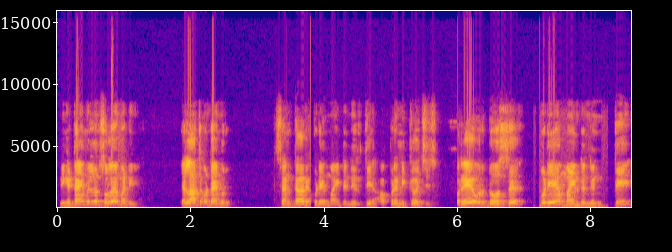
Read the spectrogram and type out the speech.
நீங்க டைம் இல்லைன்னு சொல்லவே மாட்டீங்க. எல்லாத்துக்கும் டைம் இருக்கும். சென்டார் இப்படியே மைண்டை நிறுத்தி அப்படியே நிக்க வச்சுச்சு. ஒரே ஒரு டோஸ் இப்படியே மைண்டை நிறுத்தி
